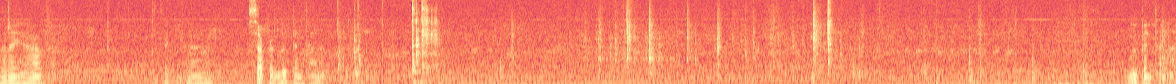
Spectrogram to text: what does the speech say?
that I have, the uh, separate loop antenna. Loop antenna.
